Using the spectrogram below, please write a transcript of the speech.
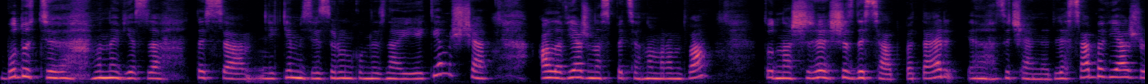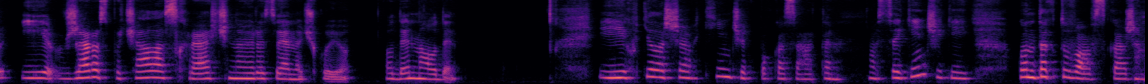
Будуть е, вони в'язатися якимось візерунком, не знаю яким ще, але в'яжу на спицях номером 2. Тут на ше- 60 петель, е, звичайно, для себе в'яжу і вже розпочала з хрещеною резиночкою один на один. І хотіла ще кінчик показати. Ось цей кінчик, який контактував, скажімо,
